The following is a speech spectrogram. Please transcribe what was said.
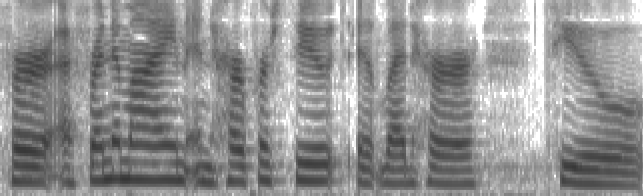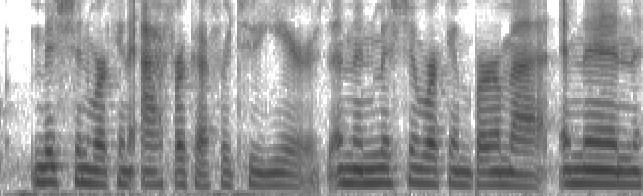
For a friend of mine, in her pursuit, it led her to mission work in Africa for two years and then mission work in Burma. And then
